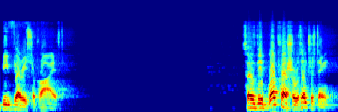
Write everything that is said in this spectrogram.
be very surprised. So the blood pressure was interesting.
